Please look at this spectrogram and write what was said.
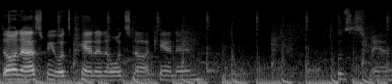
Don't ask me what's canon and what's not canon. Who's this man?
